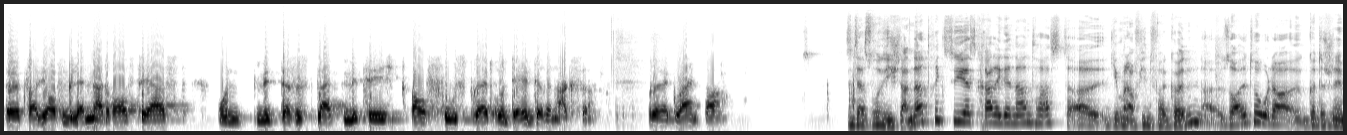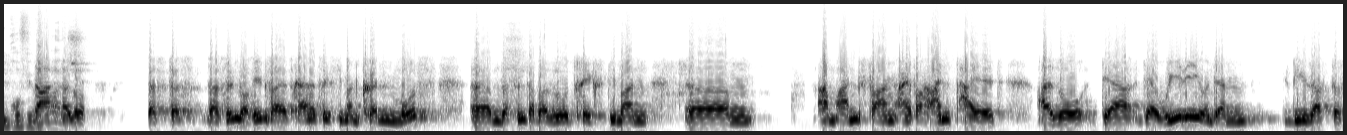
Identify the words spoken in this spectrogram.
äh, quasi auf dem Geländer drauf fährst und mit, dass es bleibt mittig auf Fußbrett und der hinteren Achse oder der Grindbar. Sind das so die Standardtricks, die du jetzt gerade genannt hast, äh, die man auf jeden Fall können sollte oder gehört das schon den Profibereich? Nein, also das, das, das sind auf jeden Fall jetzt keine Tricks, die man können muss. Ähm, das sind aber so Tricks, die man ähm, am Anfang einfach anpeilt. Also der, der Wheelie und der, wie gesagt, das,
